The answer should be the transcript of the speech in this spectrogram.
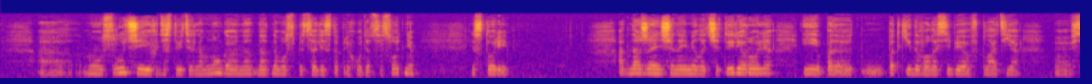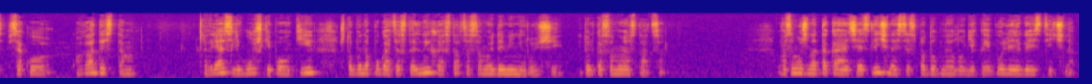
А, ну, случаев их действительно много, на одного специалиста приходятся сотни историй. Одна женщина имела четыре роли и подкидывала себе в платье всякую гадость, там грязь, лягушки, пауки, чтобы напугать остальных и остаться самой доминирующей, и только самой остаться. Возможно, такая часть личности с подобной логикой более эгоистична.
